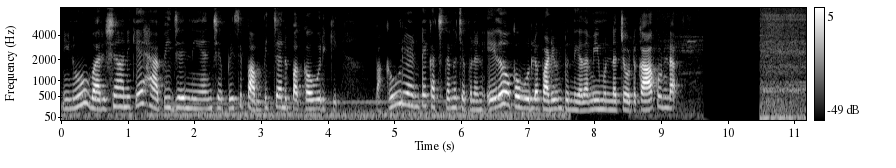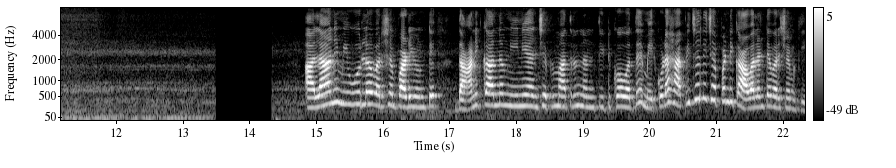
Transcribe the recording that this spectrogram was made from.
నేను వర్షానికే హ్యాపీ జర్నీ అని చెప్పేసి పంపించాను పక్క ఊరికి. పక్క ఊరి అంటే ఖచ్చితంగా చెప్పలేను. ఏదో ఒక ఊర్లో పడి ఉంటుంది కదా మేమున్న చోటు కాకుండా. అలా అని మీ ఊర్లో వర్షం పడి ఉంటే దానికి కారణం నేనే అని చెప్పి మాత్రం నన్ను తిట్టుకోవద్దే. మీరు కూడా హ్యాపీ జర్నీ చెప్పండి కావాలంటే వర్షంకి.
